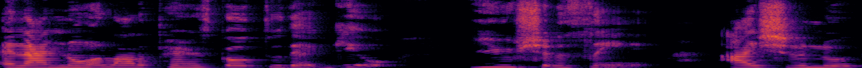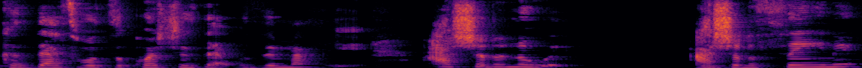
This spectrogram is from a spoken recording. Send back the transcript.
And I know a lot of parents go through that guilt. You should have seen it. I should have knew it because that's what the questions that was in my head. I should have knew it. I should have seen it.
